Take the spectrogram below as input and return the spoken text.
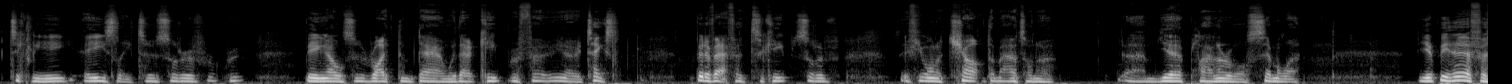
particularly easily to sort of being able to write them down without keep refer. You know, it takes a bit of effort to keep sort of if you want to chart them out on a um, year planner or similar, you'd be there for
